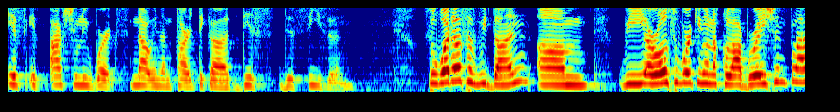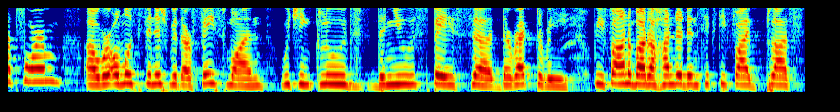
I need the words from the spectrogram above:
if it actually works now in Antarctica this, this season. So what else have we done? Um, we are also working on a collaboration platform. Uh, we're almost finished with our phase one, which includes the new space uh, directory. We found about 165 plus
